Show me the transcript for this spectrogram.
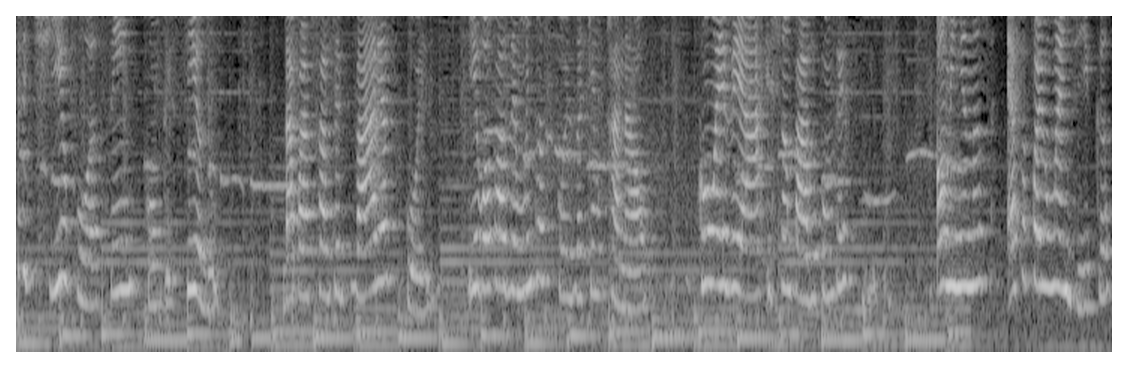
Esse tipo assim, com tecido, dá para fazer várias coisas. E eu vou fazer muitas coisas aqui no canal com EVA estampado com tecido. Bom meninas, essa foi uma dica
